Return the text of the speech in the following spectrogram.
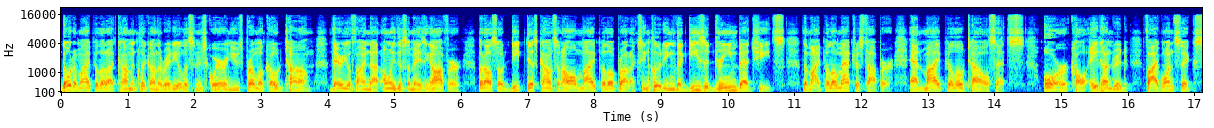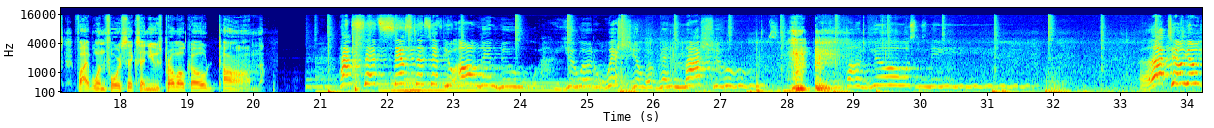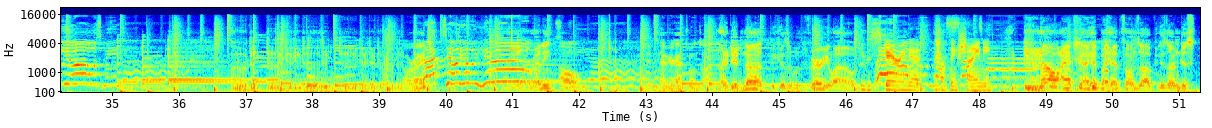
Go to mypillow.com and click on the radio listener square and use promo code TOM. There you'll find not only this amazing offer, but also deep discounts on all My Pillow products, including the Giza Dream bed sheets, the My Pillow mattress topper, and My Pillow towel sets. Or call 800-516-5146 and use promo code TOM. I said, sisters, if you only knew, you would wish you were in my shoes. Keep on using until you use me up. All right. Until you use Ready? Oh. Didn't have your headphones on. I did not because it was very loud. He was staring at something shiny. no, actually, I had my headphones off because I'm just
